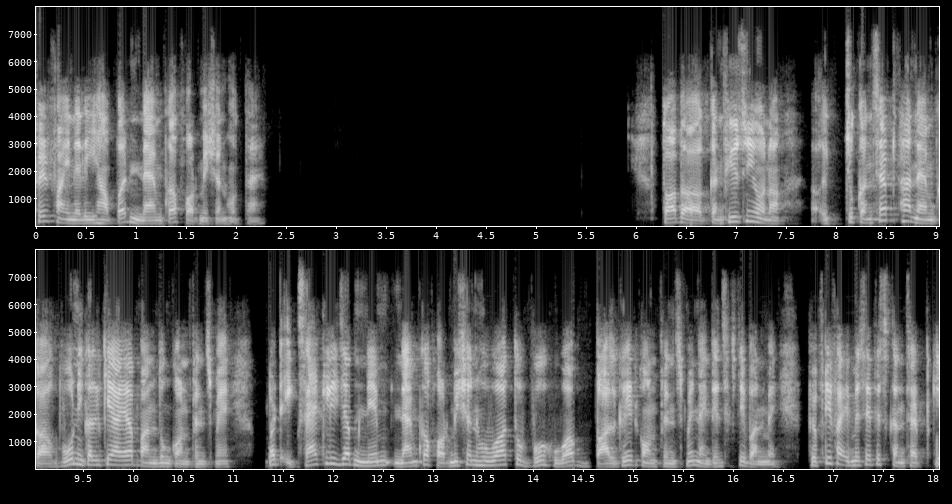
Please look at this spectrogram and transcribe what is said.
फिर फाइनली यहाँ पर नैम का फॉर्मेशन होता है। तो आप कंफ्यूज नहीं होना। जो कंसेप्ट था नैम का वो निकल के आया बांदुंग कॉन्फ्रेंस में। बट एग्जैक्टली exactly जब नेम नैम का फॉर्मेशन हुआ तो वो हुआ बालग्रेड कॉन्फ्रेंस में 1961 में। 55 में सिर्फ़ इस कंसेप्ट की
